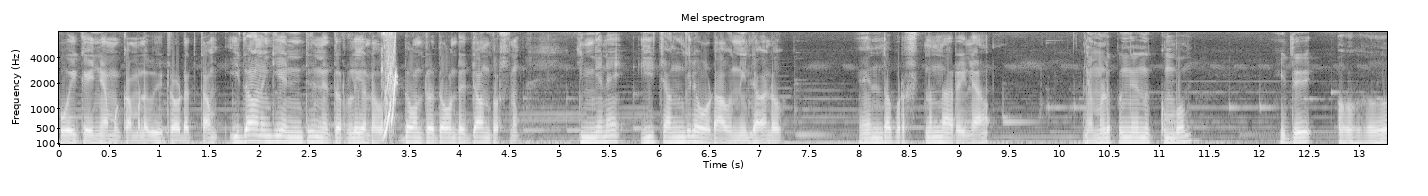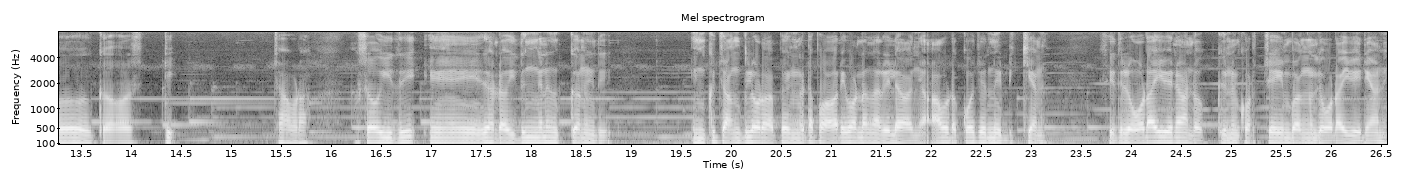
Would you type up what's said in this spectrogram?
പോയി കഴിഞ്ഞാൽ നമുക്ക് നമ്മുടെ വീട്ടിലോട്ട് എത്താം. ഇതാണെങ്കിൽ എന്റെ നെതറിൽ കണ്ടോ? ഇതോണ്ട് ഇതോണ്ട് ഇതാണ് പ്രശ്നം. ഇങ്ങനെ ഈ ചങ്കിൽ ഓടാവുന്നില്ല കണ്ടോ? എന്താ പ്രശ്നം എന്നറിയില്ല. നമ്മളിപ്പോൾ ഇങ്ങനെ നിൽക്കുമ്പം ഇത് ഓ ഗാസ്റ്റ് ചാവടാ. സോ ഇത് കണ്ടോ? ഇതിങ്ങനെ നിൽക്കുകയാണ് ഇത്. എനിക്ക് ചങ്കിലോട അപ്പോൾ എങ്ങോട്ടാ പാറി വേണ്ടെന്ന് അറിയില്ല ഞാൻ അവിടെക്കോ ചെന്ന് ഇടിക്കുകയാണ് ഇത് ലോഡായി വരാണ്ടോ പിന്നെ കുറച്ച് കഴിയുമ്പോൾ അങ്ങ് ലോഡായി വരികയാണ്.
